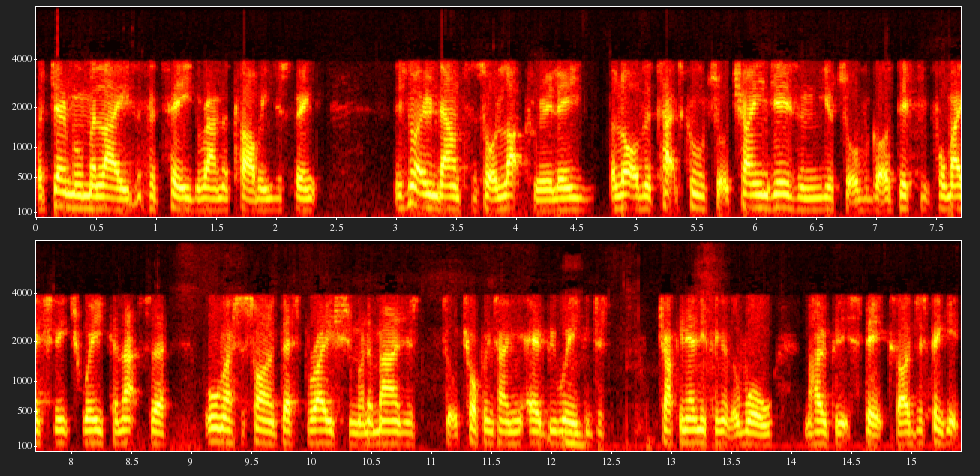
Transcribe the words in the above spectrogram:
a general malaise, a fatigue around the club. And you just think it's not even down to sort of luck, really. A lot of the tactical sort of changes, and you've sort of got a different formation each week, and that's a, almost a sign of desperation when a manager's sort of chopping changing every week mm. and just chucking anything at the wall and hoping it sticks. I just think it.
